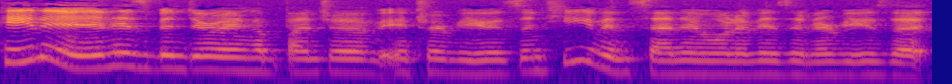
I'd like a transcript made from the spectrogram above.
Paedon has been doing a bunch of interviews, and he even said in one of his interviews that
